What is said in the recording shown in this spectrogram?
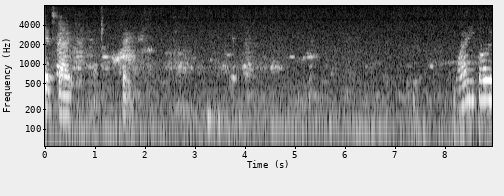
It's fake. Fake. Why are you following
